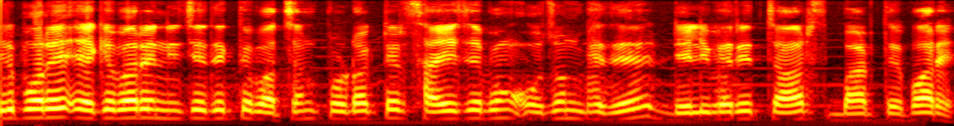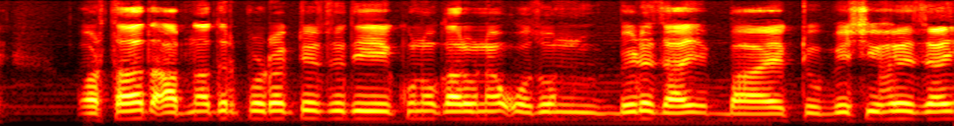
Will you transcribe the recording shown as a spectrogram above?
এরপরে একেবারে নিচে দেখতে পাচ্ছেন, প্রোডাক্টের সাইজ এবং ওজন ভেদে ডেলিভারি চার্জ বাড়তে পারে। অর্থাৎ আপনাদের প্রোডাক্টের যদি কোনো কারণে ওজন বেড়ে যায় বা একটু বেশি হয়ে যায়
